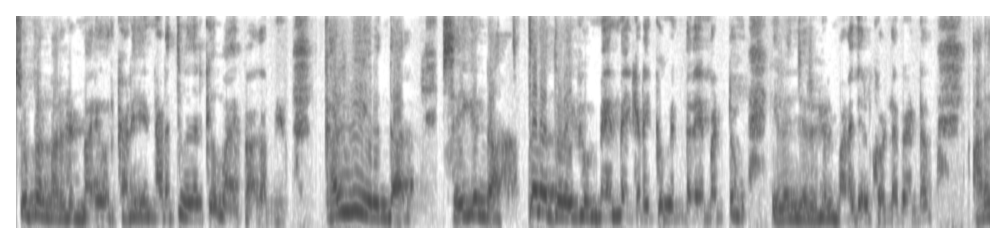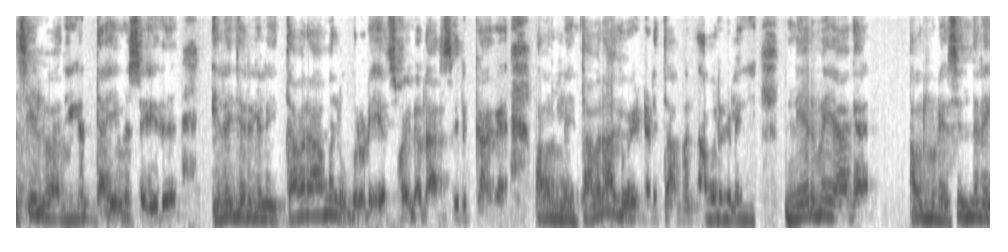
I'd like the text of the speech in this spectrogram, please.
சூப்பர் மார்க்கெட் மாதிரி ஒரு கடையை நடத்துவதற்கு வாய்ப்பாக அமையும். கல்வி இருந்தால் செய்கின்ற அத்தனை துறைக்கும் மேன்மை கிடைக்கும் என்பதை மட்டும் இளைஞர்கள் மனதில் கொள்ள வேண்டும். அரசியல்வாதிகள் தயவு செய்து இளைஞர்களை தவறாமல் உங்களுடைய சுயநல அரசியலுக்காக அவர்களை தவறாக வழிநடத்தாமல் அவர்களை நேர்மையாக அவர்களுடைய சிந்தனை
